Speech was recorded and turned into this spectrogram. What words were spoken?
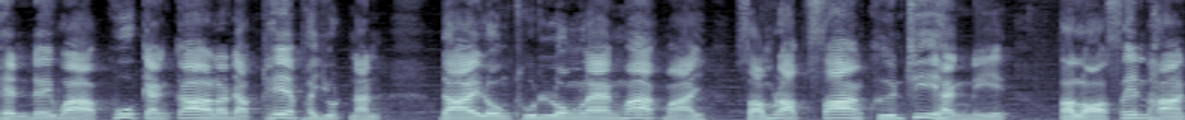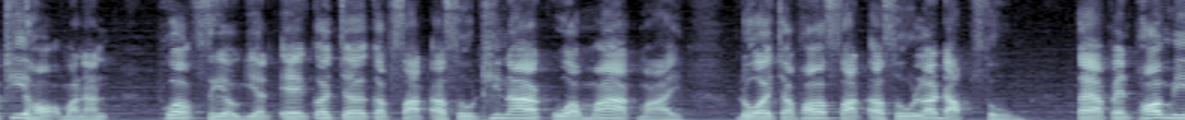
เห็นได้ว่าผู้แก่งกล้าระดับเทพพยุทธ์นั้น ได้ลงทุนลงแรงมากมายสำหรับสร้างพื้นที่แห่งนี้ ตลอดเส้นทางที่เหาะมานั้น พวกเสี่ยวเหยียนเองก็เจอกับสัตว์อสูรที่น่ากลัวมากมาย โดยเฉพาะสัตว์อสูรระดับสูง แต่เป็นเพราะมี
